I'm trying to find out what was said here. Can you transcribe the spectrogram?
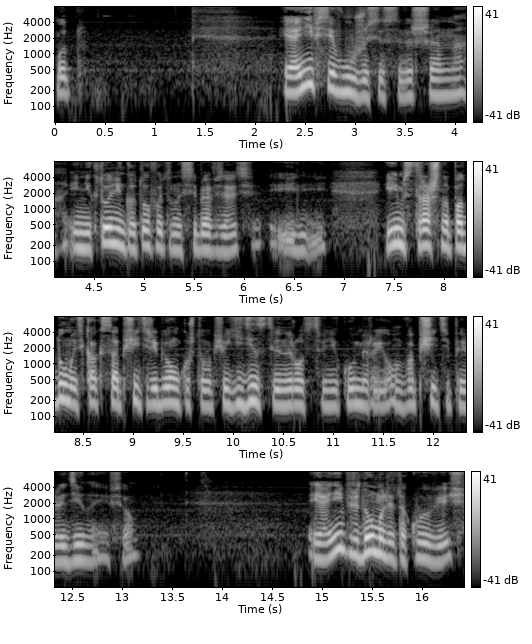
вот. И они все в ужасе совершенно. И никто не готов это на себя взять. И, и им страшно подумать, как сообщить ребенку, что вообще единственный родственник умер, и он вообще теперь один, и все. И они придумали такую вещь.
